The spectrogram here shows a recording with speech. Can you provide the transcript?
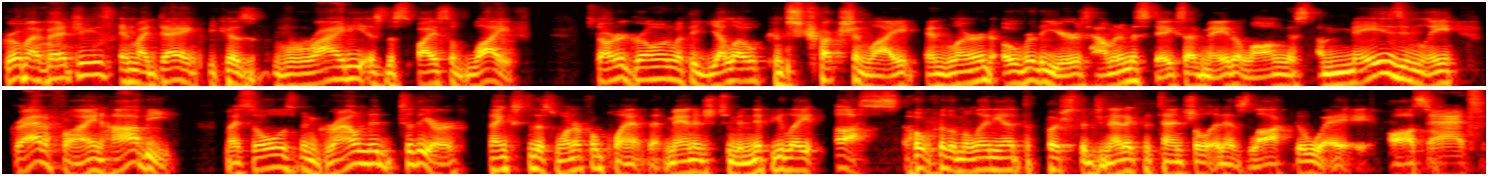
Grow my veggies and my dank because variety is the spice of life. Started growing with a yellow construction light and learned over the years how many mistakes I've made along this amazingly gratifying hobby. My soul has been grounded to the earth thanks to this wonderful plant that managed to manipulate us over the millennia to push the genetic potential it has locked away. Awesome. That's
